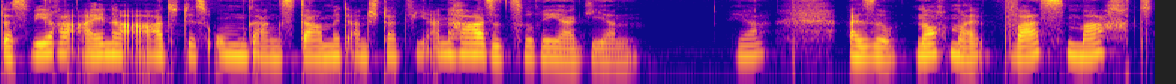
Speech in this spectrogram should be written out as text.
Das wäre eine Art des Umgangs damit, anstatt wie ein Hase zu reagieren. Ja, also nochmal, was macht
